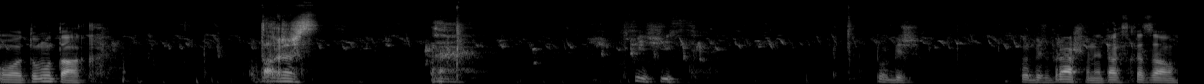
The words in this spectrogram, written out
О, тому так. Так же ж. с- Всі шість. Тобі ж. Тобі ж брешу, не так сказав.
